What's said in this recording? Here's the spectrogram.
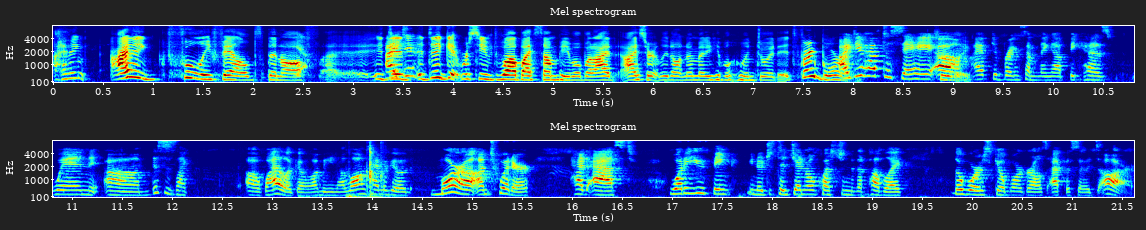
i think i think fully failed spin-off Uh, it did it did get received well by some people but i i certainly don't know many people who enjoyed it it's very boring I do have to say, um, I have to bring something up because when um, this is like a while ago. I mean, a long time ago. Mora on Twitter had asked, "What do you think? You know, just a general question to the public." The worst Gilmore Girls episodes are.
